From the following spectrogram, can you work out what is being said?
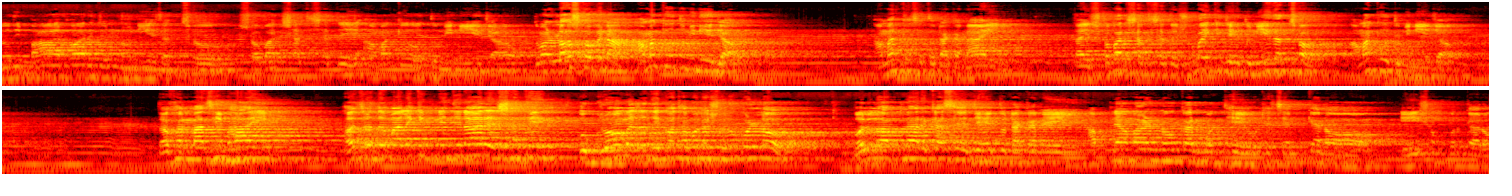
নদী পার হওয়ার জন্য নিয়ে যাচ্ছ, সবার সাথে সাথে আমাকেও তুমি নিয়ে যাও। তোমার লস হবে না, আমাকেও তুমি নিয়ে যাও। আমার কাছে তো টাকা নাই। তাই সবার সাথে সাথে সবাইকে যেহেতু নিয়ে যাচ্ছ, আমাকেও তুমি নিয়ে যাও। তখন মাঝি ভাই হজরত মালিক ইবনে দিনারের সাথে উগ্র মেজাজে কথা বলা শুরু করল, বলল, আপনার কাছে যেহেতু টাকা নেই, আপনি আমার নৌকার মধ্যে উঠেছেন কেন? এই সম্পর্কে আরও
